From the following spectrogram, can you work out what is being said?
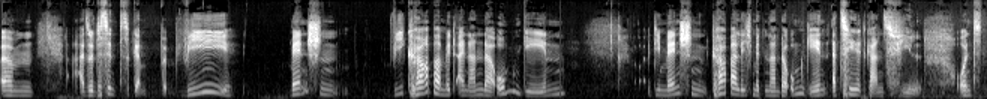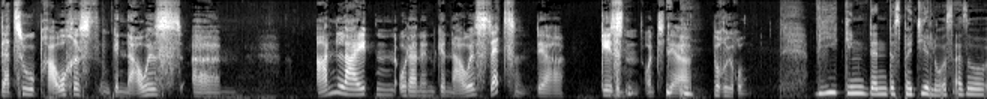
Ähm, also das sind wie Menschen, wie Körper miteinander umgehen die Menschen körperlich miteinander umgehen, erzählt ganz viel. Und dazu braucht es ein genaues ähm, Anleiten oder ein genaues Setzen der Gesten und der Berührung. Wie ging denn das bei dir los? Also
